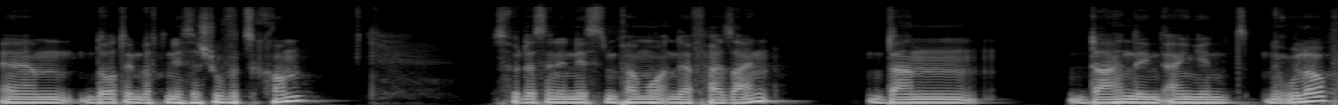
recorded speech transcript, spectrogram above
ähm, dort eben auf die nächste Stufe zu kommen. Das wird das in den nächsten paar Monaten der Fall sein. Dann dahingehend eingehend ein Urlaub,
